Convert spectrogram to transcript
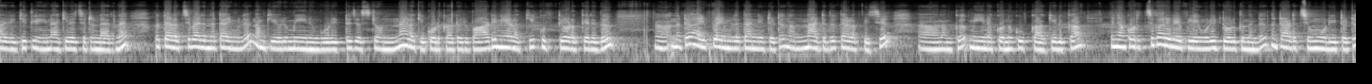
കഴുകി ക്ലീൻ ആക്കി വെച്ചിട്ടുണ്ടായിരുന്നു. അപ്പോൾ തിളച്ച് വരുന്ന ടൈമിൽ നമുക്ക് ഈ ഒരു മീനും കൂടി ഇട്ട് ജസ്റ്റ് ഒന്ന് ഇളക്കി കൊടുക്കാം കേട്ടോ. ഒരുപാട് ഇനി ഇളക്കി കുത്തി ഉടക്കരുത്. എന്നിട്ട് ഹൈ ഫ്ലെയിമിൽ തന്നെ ഇട്ടിട്ട് നന്നായിട്ട് ഇത് തിളപ്പിച്ച് നമുക്ക് മീനൊക്കെ ഒന്ന് കുക്കാക്കി എടുക്കാം. അപ്പോൾ ഞാൻ കുറച്ച് കറിവേപ്പിലയും കൂടി ഇട്ട് കൊടുക്കുന്നുണ്ട്. എന്നിട്ട് അടച്ച് മൂടിയിട്ടിട്ട്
